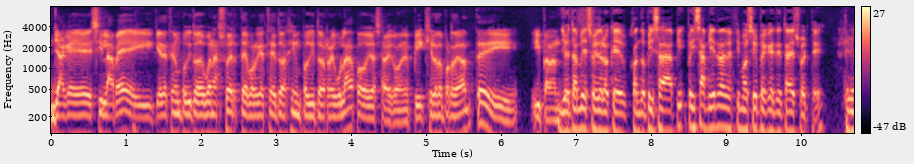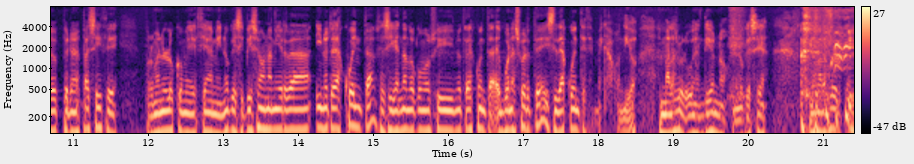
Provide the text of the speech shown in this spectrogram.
Ya que si la ves y quieres tener un poquito de buena suerte porque esté todo así un poquito regular, pues ya sabes, con el pie izquierdo por delante y, y para adelante. Yo también soy de los que cuando pisa, pi- pisa mierda decimos siempre que te trae suerte, ¿eh? Pero, pero en España se dice, por lo menos lo que me decían a mí, ¿no? Que si pisas una mierda y no te das cuenta, o sea, sigues andando como si no te das cuenta, es buena suerte, y si te das cuenta, dices, me cago en Dios, es mala suerte, bueno, en Dios no, en lo que sea. Es mala suerte.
